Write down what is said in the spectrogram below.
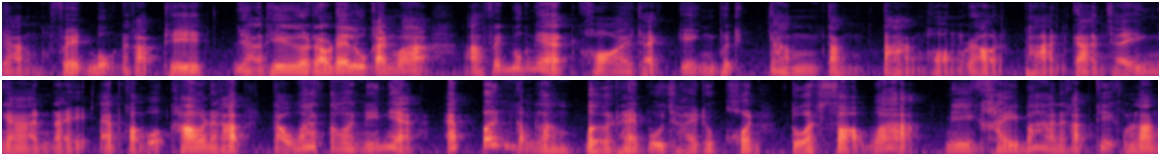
อย่าง Facebook นะครับ ที่อย่างที่เราได้รู้กันว่าเฟซบุ๊กเนี่ยคอย tracking พฤติ กรรมต่างๆ ของเราผ่านการใช้งานในแอปของพวกเขานะครับ แต่ว่าตอนนี้เนี่ย Apple กำลังเปิดให้ผู้ใช้ทุกคน ตรวจสอบว่ามีใครบ้างนะครับที่กำลัง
